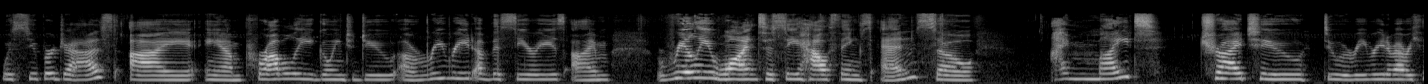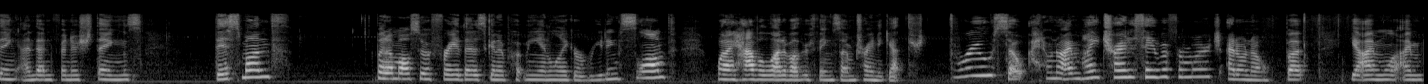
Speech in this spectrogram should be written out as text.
was super jazzed. I am probably going to do a reread of this series. I'm really want to see how things end, so I might try to do a reread of everything and then finish things this month. But I'm also afraid that it's going to put me in like a reading slump when I have a lot of other things I'm trying to get th through. So I don't know. I might try to save it for March. I don't know. But yeah, I'm, I'm,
